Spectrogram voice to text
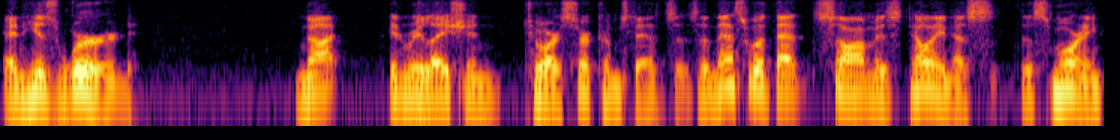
and His Word, not in relation to our circumstances. And that's what that psalm is telling us this morning,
